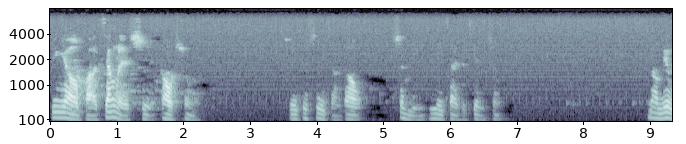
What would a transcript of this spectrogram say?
定要把将来事告诉你，所以这是讲到圣灵内在的见证。那没有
